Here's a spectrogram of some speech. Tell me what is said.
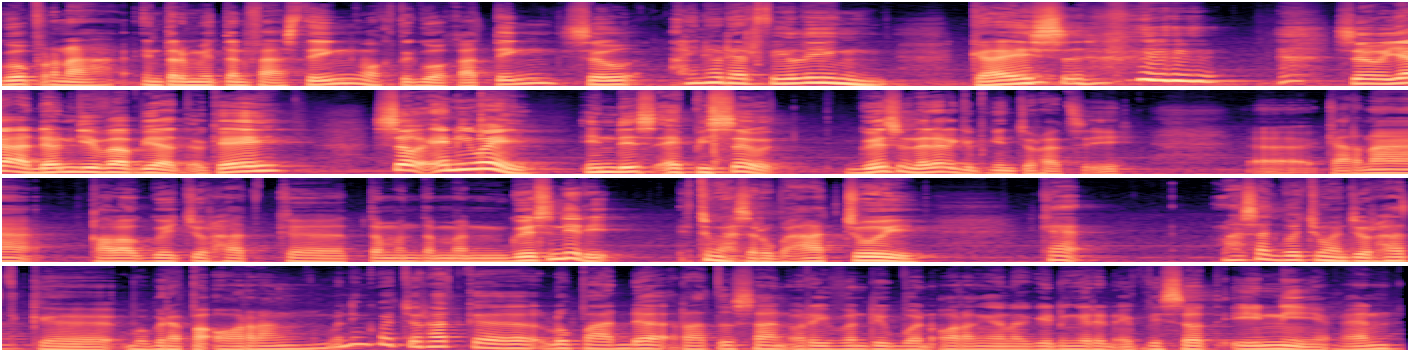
Gue pernah intermittent fasting waktu gue cutting. So I know that feeling guys. So yeah don't give up yet okay? So anyway in this episode gue sebenarnya lagi bikin curhat sih. Uh, karena kalau gue curhat ke teman-teman gue sendiri itu nggak seru banget cuy. Kayak masa gue cuma curhat ke beberapa orang? Mending gue curhat ke lu pada ratusan or even ribuan orang yang lagi dengerin episode ini ya kan?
